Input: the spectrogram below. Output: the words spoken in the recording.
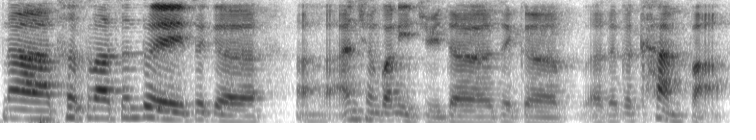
那特斯拉针对这个呃安全管理局的这个呃这个看法。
